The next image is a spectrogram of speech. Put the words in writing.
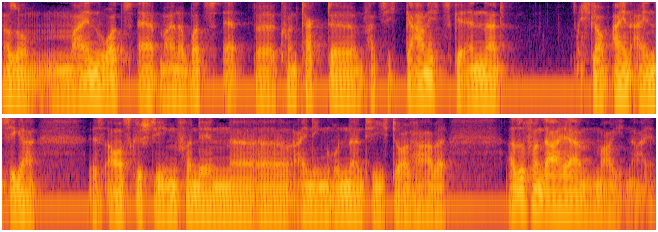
Also mein WhatsApp, meine WhatsApp-Kontakte hat sich gar nichts geändert. Ich glaube, ein einziger ist ausgestiegen von den äh, einigen hundert, die ich dort habe. Also von daher marginal.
